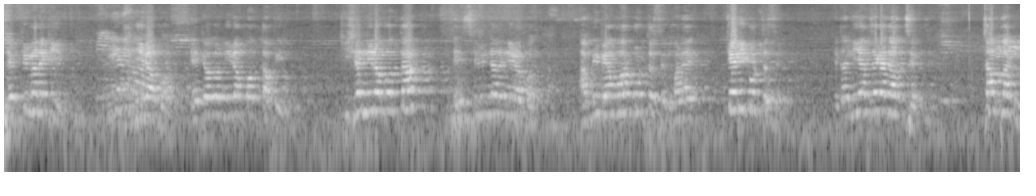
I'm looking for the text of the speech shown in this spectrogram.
সেফটি মানে কি? নিরাপদ। এটা হলো নিরাপত্তা পিন কিসের নিরাপত্তা? এই সিলিন্ডারের নিরাপত্তা। আপনি ব্যবহার করতেছেন মানে ক্যারি করতেছেন এটা নিয়ে এক জায়গায় যাচ্ছেন চাপ লাগল,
